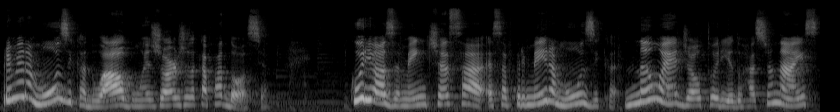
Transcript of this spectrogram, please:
Primeira música do álbum é Jorge da Capadócia. Curiosamente, essa, essa primeira música não é de autoria do Racionais,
